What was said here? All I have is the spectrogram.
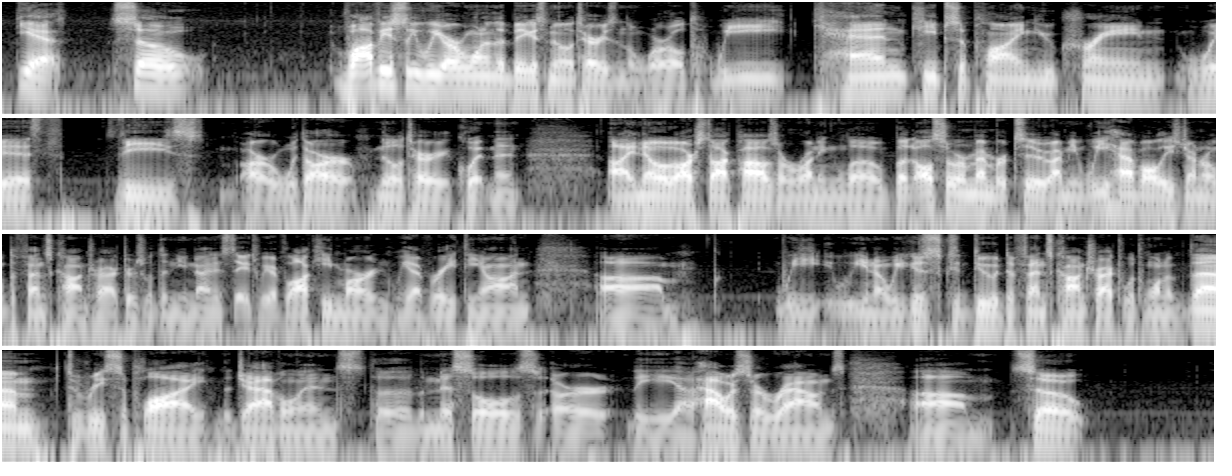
Yeah. So, well, obviously, we are one of the biggest militaries in the world. We can keep supplying Ukraine with these, or with our military equipment. I know our stockpiles are running low, but also remember too. I mean, we have all these general defense contractors within the United States. We have Lockheed Martin, we have Raytheon. Um, we, you know, we just could do a defense contract with one of them to resupply the javelins, the the missiles, or the uh, howitzer rounds. Um, so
